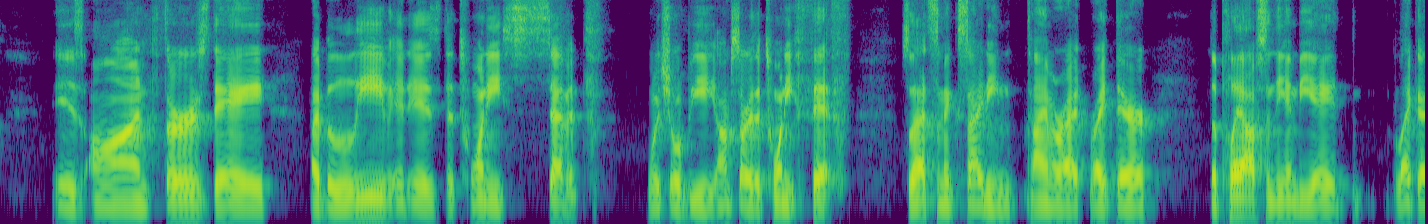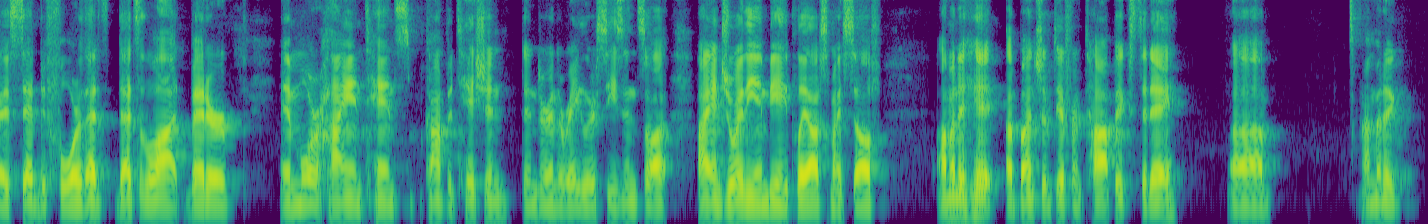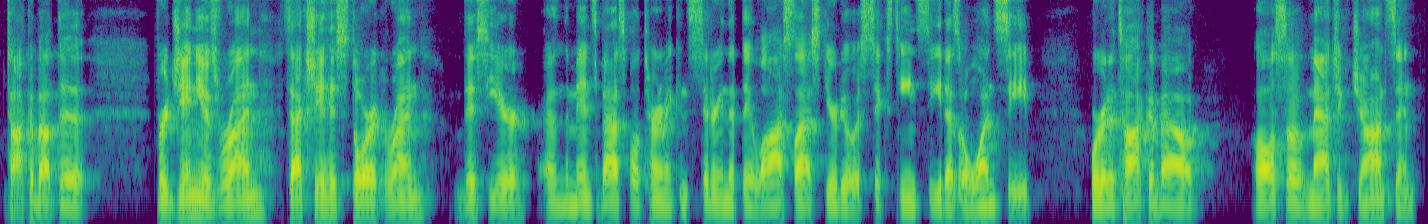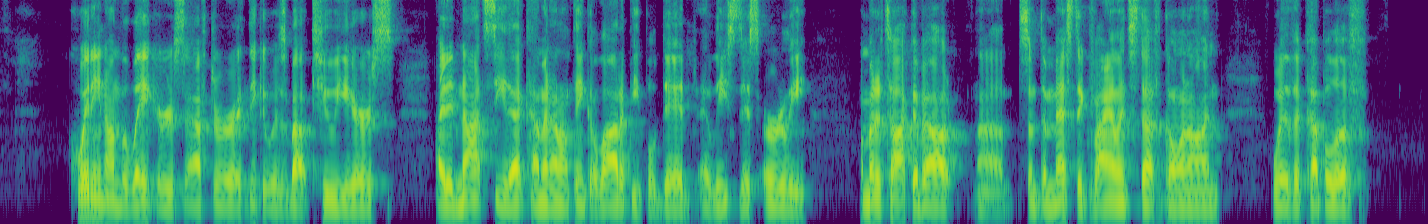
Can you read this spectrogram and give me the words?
is on Thursday. I believe it is the 27th, which will be, I'm sorry, the 25th. So that's some exciting time right, right there. The playoffs in the NBA, like I said before, that's that's a lot better and more high intense competition than during the regular season. So I, I enjoy the NBA playoffs myself. I'm going to hit a bunch of different topics today. Um, I'm going to talk about the Virginia's run. It's actually a historic run this year in the men's basketball tournament, considering that they lost last year to a 16 seed as a one seed. We're going to talk about also Magic Johnson quitting on the Lakers after I think it was about two years. I did not see that coming. I don't think a lot of people did, at least this early. I'm going to talk about uh, some domestic violence stuff going on with a couple of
